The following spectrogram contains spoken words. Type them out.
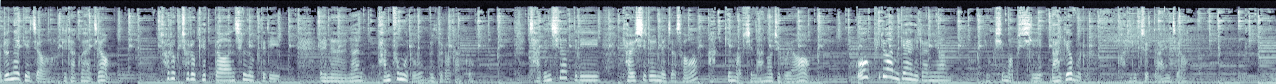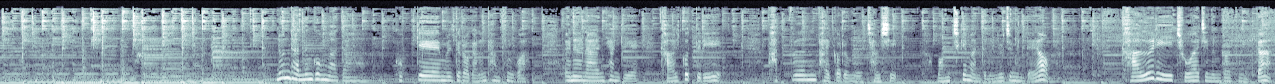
어른의 계절이라고 하죠. 초록초록했던 실록들이 은은한 단풍으로 물들어가고 작은 씨앗들이 결실을 맺어서 아낌없이 나눠주고요. 꼭 필요한 게 아니라면 욕심 없이 낙엽으로 버릴 줄도 알죠. 눈 닿는 곳마다 곱게 물들어가는 단풍과 은은한 향기의 가을 꽃들이 바쁜 발걸음을 잠시 멈추게 만드는 요즘인데요. 가을이 좋아지는 걸 보니까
